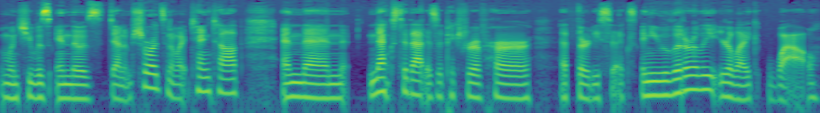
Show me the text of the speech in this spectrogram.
when she was in those denim shorts and a white tank top. And then next to that is a picture of her at 36. And you literally, you're like, wow,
